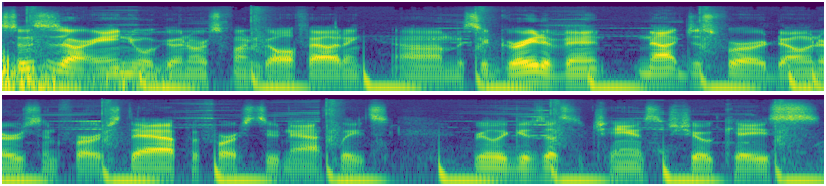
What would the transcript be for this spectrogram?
so this is our annual Go Norse Fund golf outing. Um, it's a great event, not just for our donors and for our staff, but for our student athletes. Really gives us a chance to showcase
